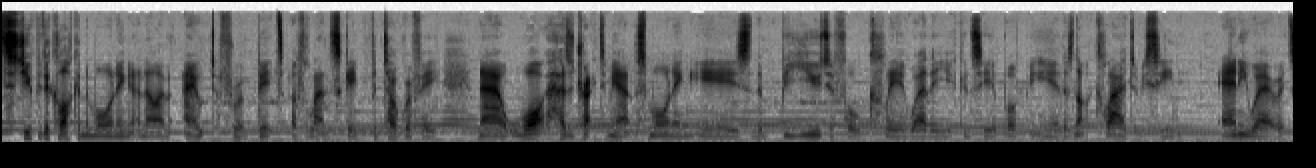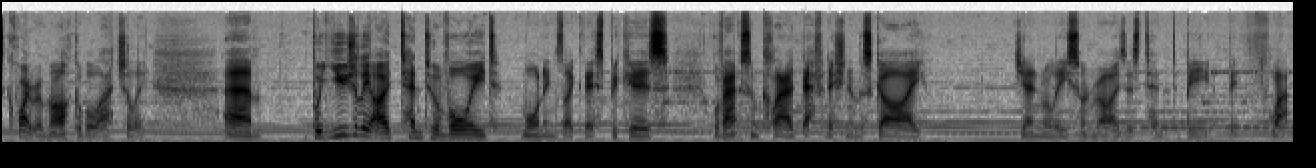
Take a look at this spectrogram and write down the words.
It's stupid o'clock in the morning and I'm out for a bit of landscape photography. Now, what has attracted me out this morning is the beautiful clear weather you can see above me here. There's not a cloud to be seen anywhere. It's quite remarkable actually. Um, but usually I tend to avoid mornings like this because without some cloud definition in the sky, generally sunrises tend to be a bit flat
